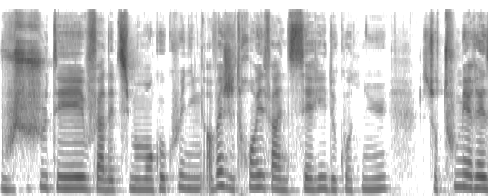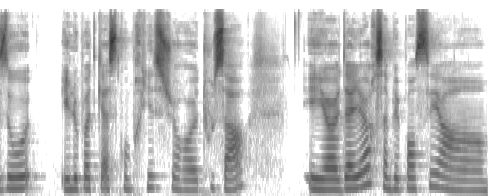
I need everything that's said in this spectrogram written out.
vous chouchouter, vous faire des petits moments cocooning. En fait, j'ai trop envie de faire une série de contenus sur tous mes réseaux et le podcast compris sur tout ça. Et d'ailleurs, ça me fait penser à un,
